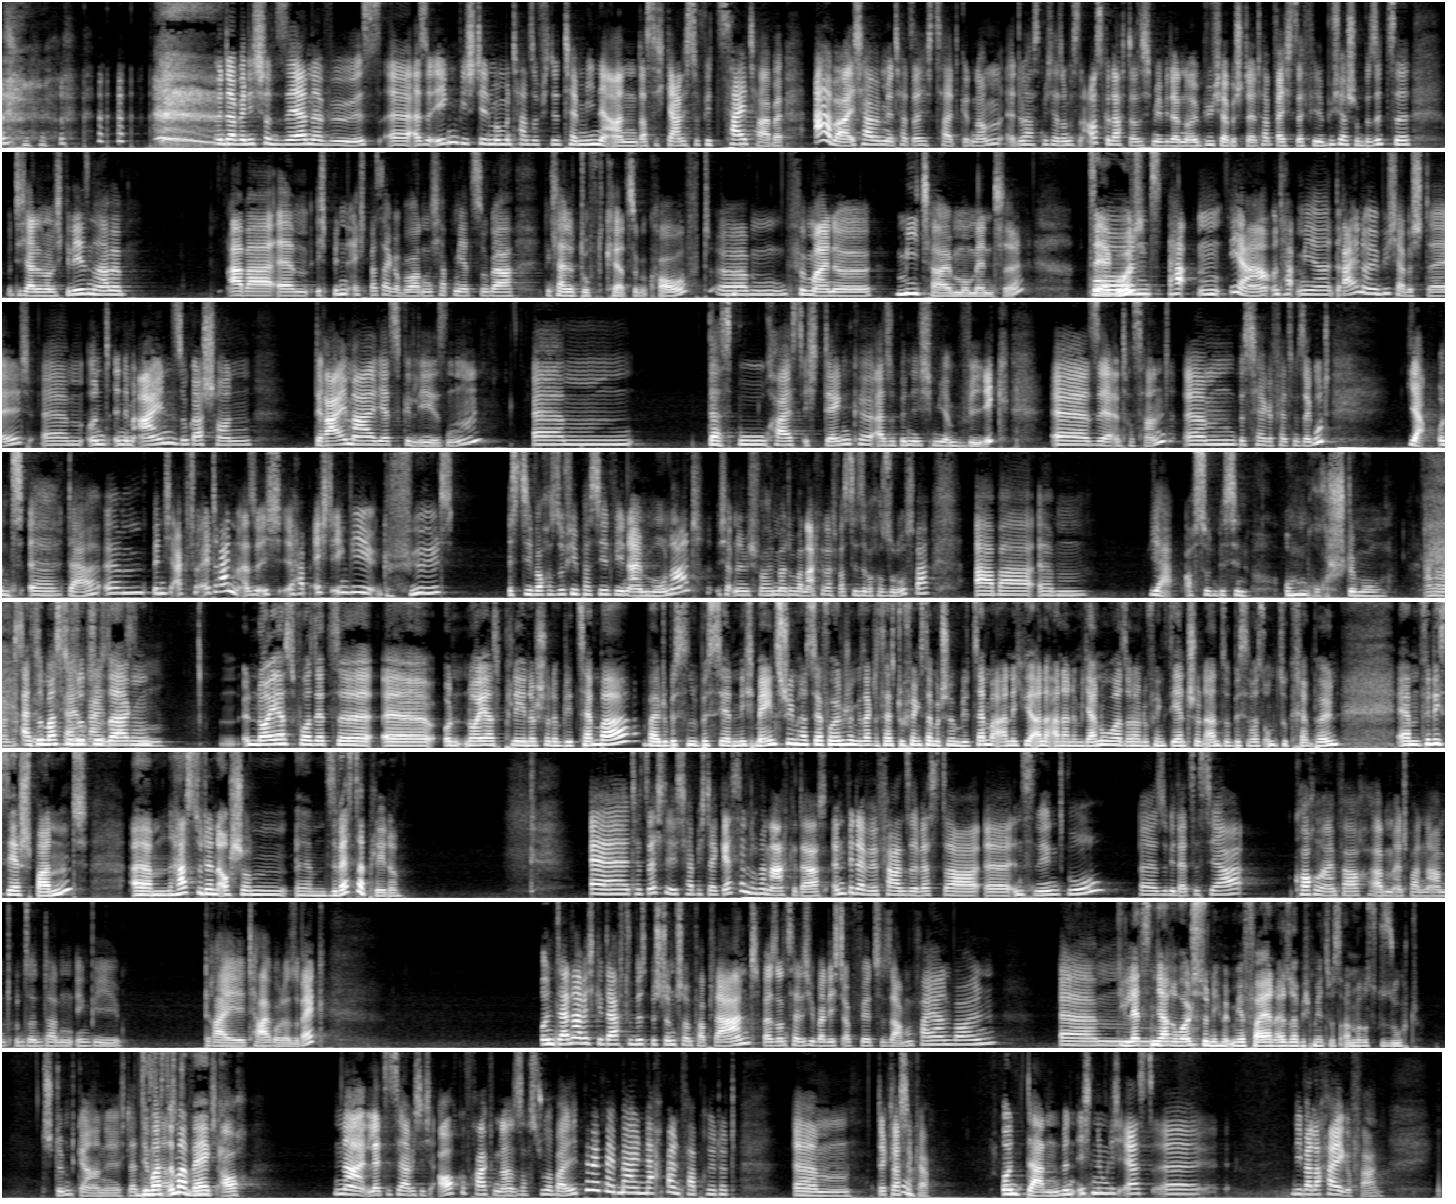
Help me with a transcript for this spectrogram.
Und da bin ich schon sehr nervös. Äh, also irgendwie stehen momentan so viele Termine an, dass ich gar nicht so viel Zeit habe. Aber ich habe mir tatsächlich Zeit genommen. Äh, Du hast mich ja so ein bisschen ausgelacht, dass ich mir wieder neue Bücher bestellt habe, weil ich sehr viele Bücher schon besitze und die ich alle noch nicht gelesen habe. Aber ähm, ich bin echt besser geworden. Ich habe mir jetzt sogar eine kleine Duftkerze gekauft ähm, für meine Me-Time-Momente. Sehr gut. Und ha mm, ja, und habe mir drei neue Bücher bestellt ähm, und in dem einen sogar schon dreimal jetzt gelesen. Ähm, das Buch heißt Ich denke, also bin ich mir im Weg. Äh, sehr interessant. Ähm, bisher gefällt es mir sehr gut. Ja, und äh, da ähm, bin ich aktuell dran. Also ich habe echt irgendwie gefühlt, ist die Woche so viel passiert wie in einem Monat. Ich habe nämlich vorhin mal drüber nachgedacht, was diese Woche so los war. Aber ähm, ja, auch so ein bisschen Umbruchstimmung. Also machst du sozusagen Neujahrsvorsätze äh, und Neujahrspläne schon im Dezember, weil du bist ein bisschen nicht Mainstream, hast du ja vorhin schon gesagt. Das heißt, du fängst damit schon im Dezember an, nicht wie alle anderen im Januar, sondern du fängst jetzt schon an, so ein bisschen was umzukrempeln. Ähm, Finde ich sehr spannend. Ähm, hast du denn auch schon ähm, Silvesterpläne? Äh, tatsächlich habe ich da gestern drüber nachgedacht. Entweder wir fahren Silvester äh, ins Nirgendwo, äh, so wie letztes Jahr, kochen einfach, haben einen entspannten Abend und sind dann irgendwie drei Tage oder so weg. Und dann habe ich gedacht, du bist bestimmt schon verplant, weil sonst hätte ich überlegt, ob wir zusammen feiern wollen. Ähm, Die letzten Jahre wolltest du nicht mit mir feiern, also habe ich mir jetzt was anderes gesucht. Stimmt gar nicht. Letztes du warst Jahr immer weg. Auch, nein, letztes Jahr habe ich dich auch gefragt und dann sagst du aber, ich bin mit meinen Nachbarn verabredet. Ähm, der Klassiker. Ja. Und dann bin ich nämlich erst äh, in die Walachei gefahren.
